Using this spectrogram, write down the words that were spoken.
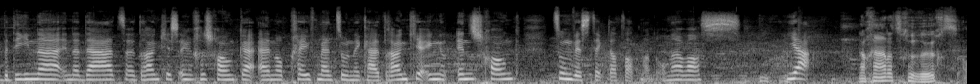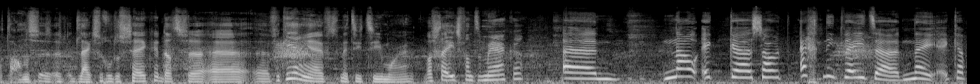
bedienen, inderdaad, drankjes ingeschonken. En op een gegeven moment toen ik haar drankje in, inschonk, toen wist ik dat dat Madonna was. Ja. Nou gaat het gerucht, althans het lijkt zo goed als zeker, dat ze uh, verkering heeft met die Timor. Was daar iets van te merken? Uh, nou, ik uh, zou het echt niet weten. Nee, ik heb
